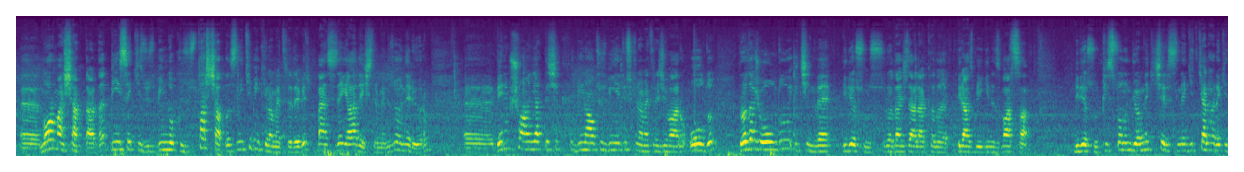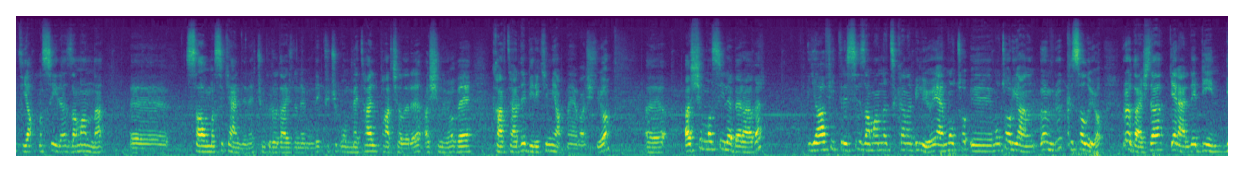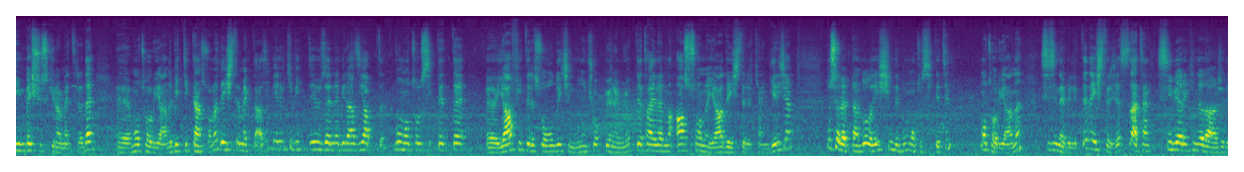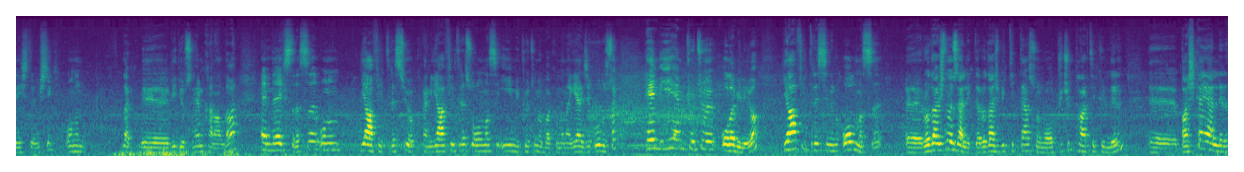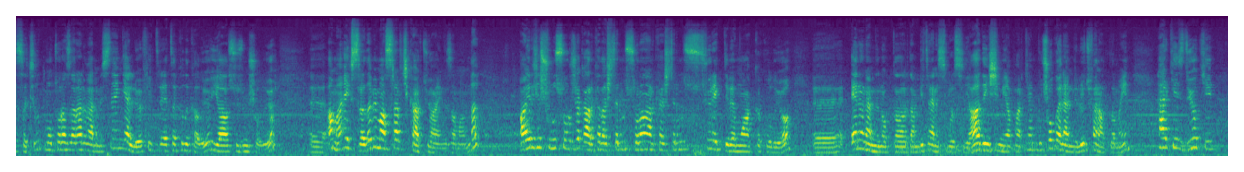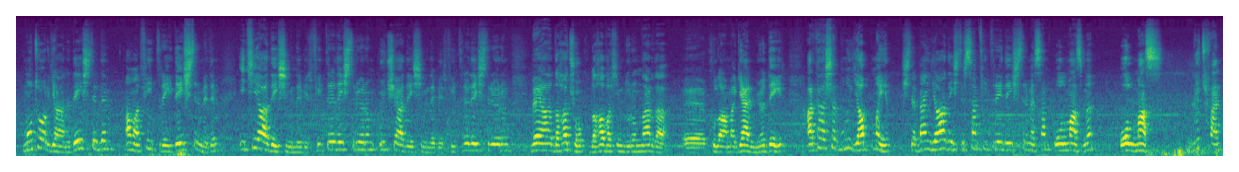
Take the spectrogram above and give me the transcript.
E, Normal şartlarda 1800-1900 taş çatlasın 2000 kilometrede bir ben size yağ değiştirmenizi öneriyorum. E, Benim şu an yaklaşık 1600-1700 kilometre civarı oldu. Rodaj olduğu için ve biliyorsunuz rodajla alakalı biraz bilginiz varsa biliyorsun pistonun gömlek içerisinde git gel hareketi yapmasıyla zamanla e, salması kendini. Çünkü rodaj döneminde küçük o metal parçaları aşınıyor ve karterde birikim yapmaya başlıyor. E, aşınmasıyla beraber yağ filtresi zamanla tıkanabiliyor. Yani motor, e, motor yağının ömrü kısalıyor. Rodajda genelde 1000-1500 kilometrede e, motor yağını bittikten sonra değiştirmek lazım. Benimki bitti, üzerine biraz yaptı. Bu motosiklette e, yağ filtresi olduğu için bunun çok bir önemi yok. Detaylarına az sonra yağ değiştirirken gireceğim. Bu sebepten dolayı şimdi bu motosikletin motor yağını sizinle birlikte değiştireceğiz. Zaten CBR'ınkini de daha önce değiştirmiştik. Onun da e, videosu hem kanalda var hem de ekstrası onun yağ filtresi yok. Hani yağ filtresi olması iyi mi kötü mü bakımına gelecek olursak hem iyi hem kötü olabiliyor. Yağ filtresinin olması e, rodajda özellikle rodaj bittikten sonra o küçük partiküllerin e, başka yerlere saçılıp motora zarar vermesini engelliyor. Filtreye takılı kalıyor, yağ süzmüş oluyor. E, ama ekstra da bir masraf çıkartıyor aynı zamanda. Ayrıca şunu soracak arkadaşlarımız, soran arkadaşlarımız sürekli ve muhakkak oluyor. Ee, en önemli noktalardan bir tanesi burası yağ değişimi yaparken. Bu çok önemli, lütfen atlamayın. Herkes diyor ki motor yağını değiştirdim ama filtreyi değiştirmedim. İki yağ değişiminde bir filtre değiştiriyorum, üç yağ değişiminde bir filtre değiştiriyorum veya daha çok, daha vahim durumlar da e, kulağıma gelmiyor değil. Arkadaşlar bunu yapmayın. İşte ben yağ değiştirsem, filtreyi değiştirmesem olmaz mı? Olmaz. Lütfen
